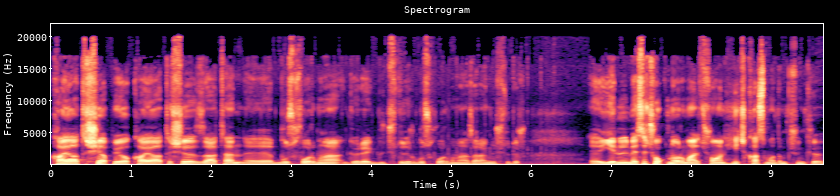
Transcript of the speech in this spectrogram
Kaya atışı yapıyor. Kaya atışı zaten e, buz formuna göre güçlüdür. Buz formuna nazaran güçlüdür. E, yenilmesi çok normal. Şu an hiç kasmadım çünkü.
